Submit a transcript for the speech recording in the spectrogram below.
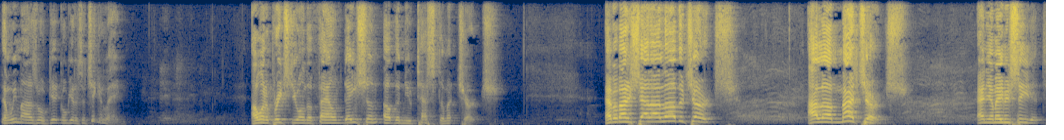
then we might as well get, go get us a chicken leg. I want to preach to you on the foundation of the New Testament church. Everybody shout, I love the church. I love my church. And you may be seated.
